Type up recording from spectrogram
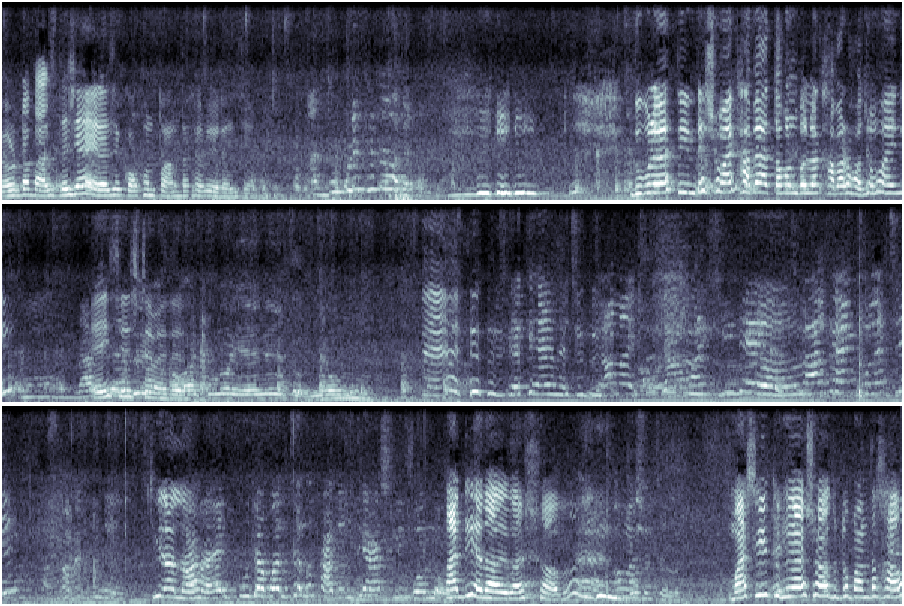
এগারোটা বাজতে যায় এরা যে কখন পান্তা খাবে এরাই জানে। দুপুরে তিনটের সময় খাবে আর তখন বলবে খাবার হজম হয়নি। এই সিস্টেম এদের। আর কোনো এ নেই তো নিয়ম নেই। কি হলো? পূজা বলছিল কাজল দিয়ে আসলি বলো। পাঠিয়ে দাও এবার সব। মাসি তুমি আসো দুটো পান্তা খাও।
